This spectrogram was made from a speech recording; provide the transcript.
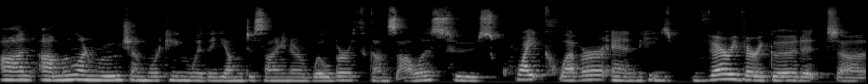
on uh, Moulin Rouge, I'm working with a young designer, Wilberth Gonzalez, who's quite clever and he's very, very good at uh,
